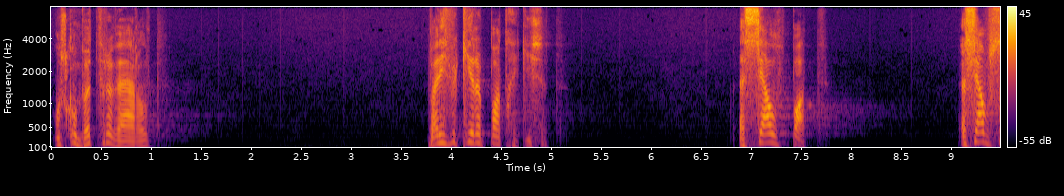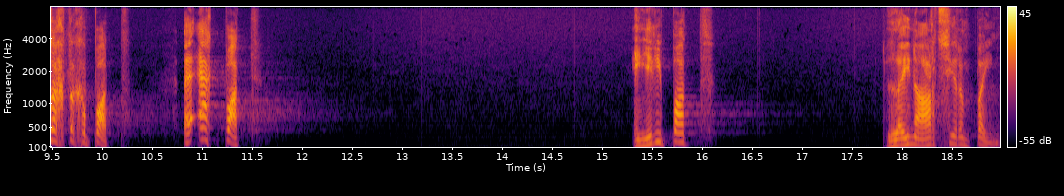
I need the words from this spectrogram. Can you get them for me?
Ons kom bid vir 'n wêreld wat die verkeerde pad gekies het. 'n Selfpad. 'n Selfsugtige pad. 'n Ekpad. En hierdie pad lei na hartseer en pyn.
